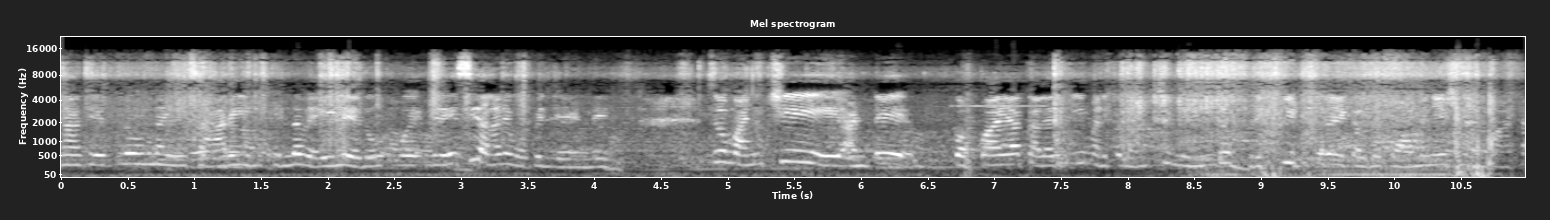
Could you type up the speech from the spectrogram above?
నా చేతిలో ఉన్న ఈ సారీ కింద వేయలేదు. వే- వేసి అలానే ఓపెన్ చేయండి. సో మంచి అంటే పప్పాయ కలర్కి మనకి మంచి నిండు బ్రిక్ ఇటుకునే కలర్ కాంబినేషన్ అన్నమాట.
